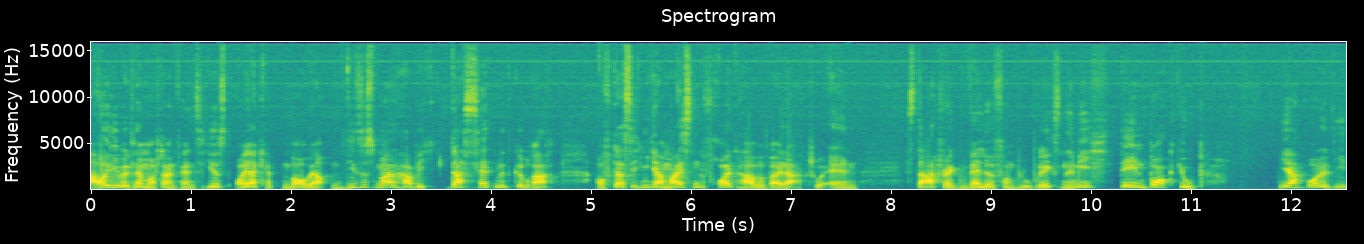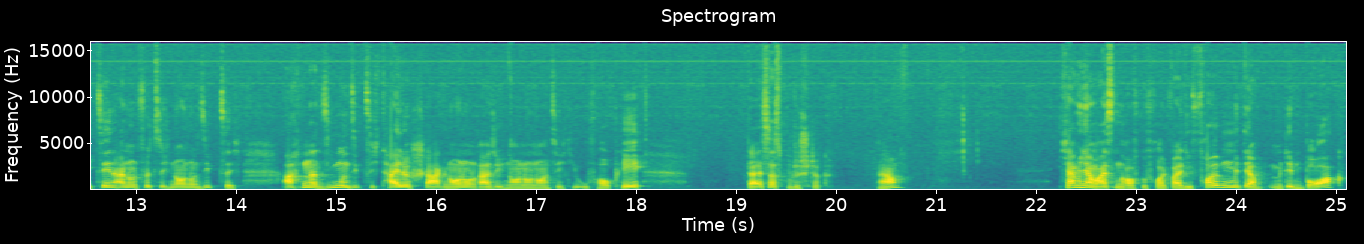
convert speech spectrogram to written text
Ahoi, liebe Klemmbaustein-Fans, hier ist euer Captain Baubär und dieses Mal habe ich das Set mitgebracht, auf das ich mich am meisten gefreut habe bei der aktuellen Star Trek-Welle von Bluebricks, nämlich den Borg Cube. Jawohl, die 104179. 877 Teile stark, 39,99 die UVP. Da ist das gute Stück. Ja? Ich habe mich am meisten darauf gefreut, weil die Folgen mit, der, mit dem Borg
